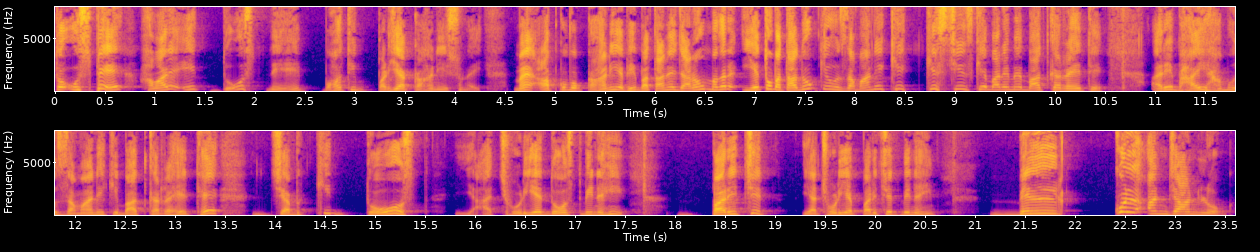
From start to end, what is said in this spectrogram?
तो उस पर हमारे एक दोस्त ने बहुत ही बढ़िया कहानी सुनाई। मैं आपको वो कहानी अभी बताने जा रहा हूँ, मगर ये तो बता दूँ कि उस जमाने के किस चीज़ के बारे में बात कर रहे थे। अरे भाई, हम उस जमाने की बात कर रहे थे जबकि दोस्त, या छोड़िए दोस्त भी नहीं, परिचित, या छोड़िए परिचित भी नहीं, बिल्कुल अनजान लोग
